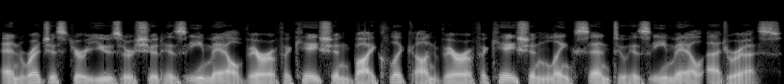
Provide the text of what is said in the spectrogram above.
and register user should his email verification by click on verification link send to his email address.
